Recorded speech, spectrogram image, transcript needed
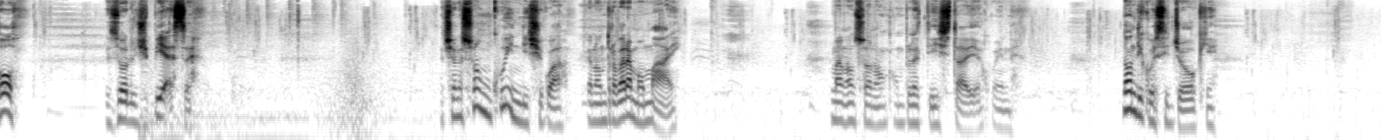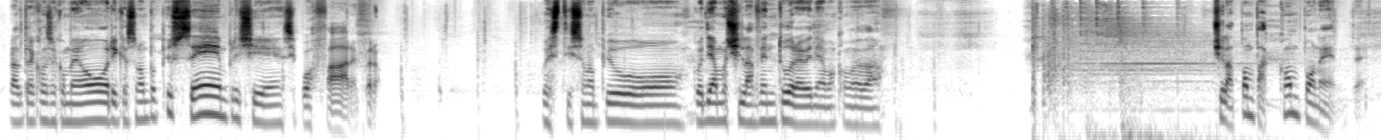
Oh! Tesori GPS. Ce ne sono 15 qua, che non troveremo mai. Ma non sono un completista io, quindi. Non di questi giochi. Altre cose come Ori, che sono un po' più semplici, si può fare, però. Questi sono più... Godiamoci l'avventura e vediamo come va. Ci la pompa componente.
